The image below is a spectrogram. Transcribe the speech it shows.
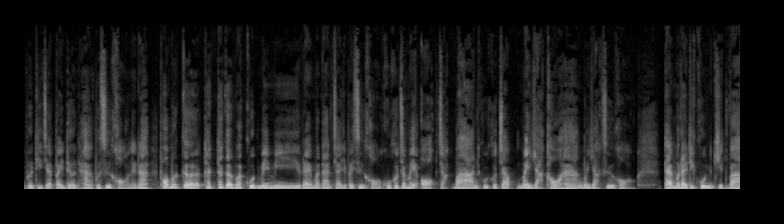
เพื่อที่จะไปเดินห้างเพื่อซื้อของเลยนะ เพราะเมื่อเกิดถ้าถ้าเกิดว่าคุณไม่มีแรงบันดาลใจจะไปซื้อของ คุณก็จะไม่ออกจากบ้าน คุณก็จะไม่อยากเข้าห้าง ไม่อยากซื้อของ แต่เมื่อไหร่ที่คุณคิดว่า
